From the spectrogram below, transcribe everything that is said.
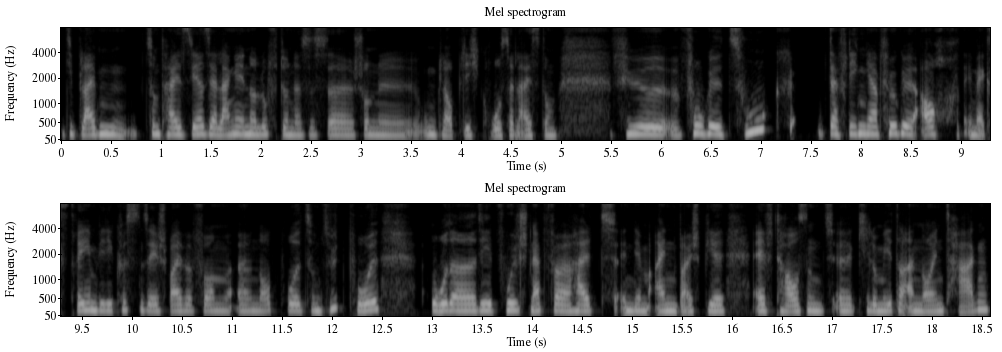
die bleiben zum Teil sehr, sehr lange in der Luft und das ist äh, schon eine unglaublich große Leistung. Für Vogelzug da fliegen ja Vögel auch im Extrem wie die Küstenseeschwalbe vom Nordpol zum Südpol oder die Pfuhlschnepfe halt in dem einen Beispiel 11.000 äh, Kilometer an neun Tagen.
